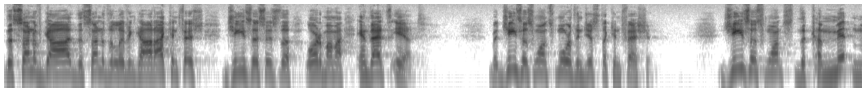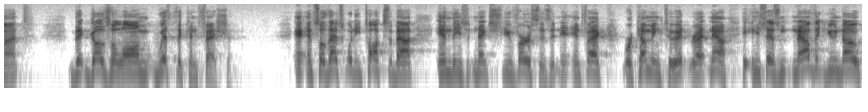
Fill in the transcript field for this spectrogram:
the Son of God, the Son of the living God. I confess Jesus is the Lord of my mind, and that's it. But Jesus wants more than just the confession. Jesus wants the commitment that goes along with the confession. And, and so that's what he talks about in these next few verses. And in, fact, we're coming to it right now. He, says, Now that you know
